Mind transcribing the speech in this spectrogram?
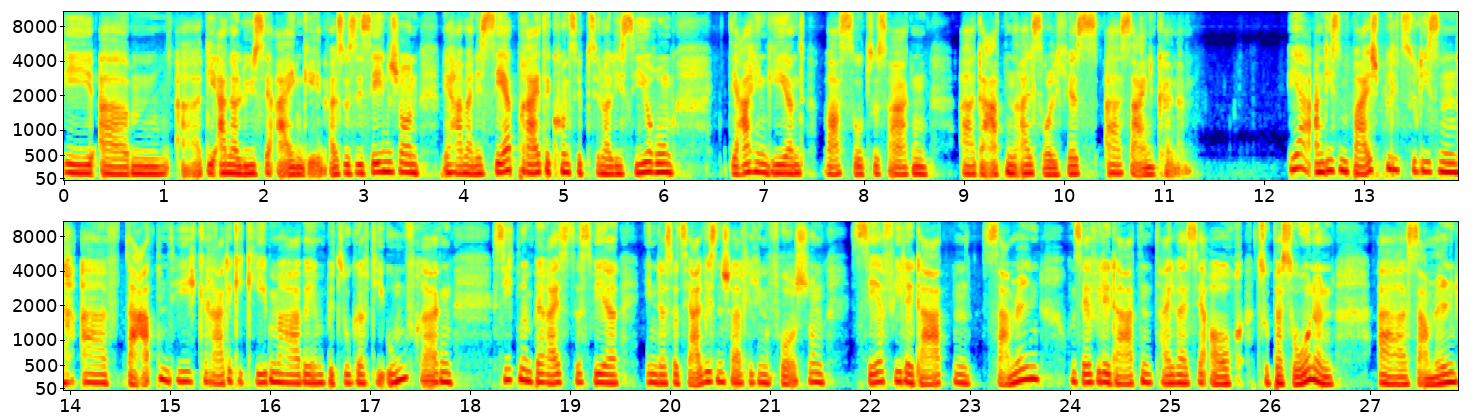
die, ähm, äh, die Analyse eingehen. Also Sie sehen schon, wir haben eine sehr breite Konzeptionalisierung dahingehend, was sozusagen äh, Daten als solches äh, sein können. Ja, an diesem Beispiel zu diesen äh, Daten, die ich gerade gegeben habe in Bezug auf die Umfragen, sieht man bereits, dass wir in der sozialwissenschaftlichen Forschung sehr viele Daten sammeln und sehr viele Daten teilweise auch zu Personen äh, sammeln.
